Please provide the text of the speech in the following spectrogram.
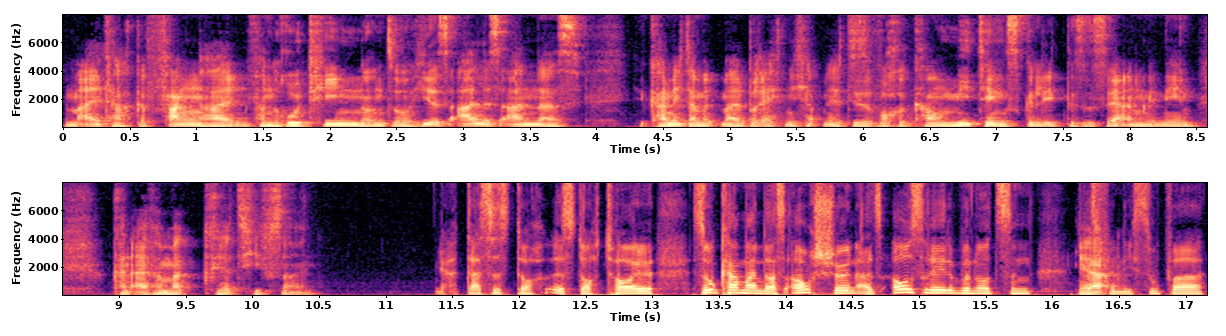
im Alltag gefangen halten, von Routinen und so. Hier ist alles anders. Hier kann ich damit mal brechen. Ich habe mir diese Woche kaum Meetings gelegt. Das ist sehr angenehm. Kann einfach mal kreativ sein. Ja, das ist doch, ist doch toll. So kann man das auch schön als Ausrede benutzen. Das ja. finde ich super.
